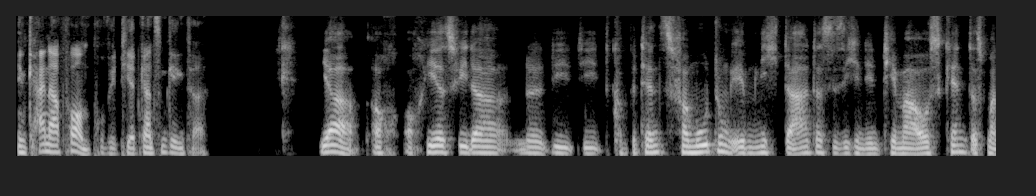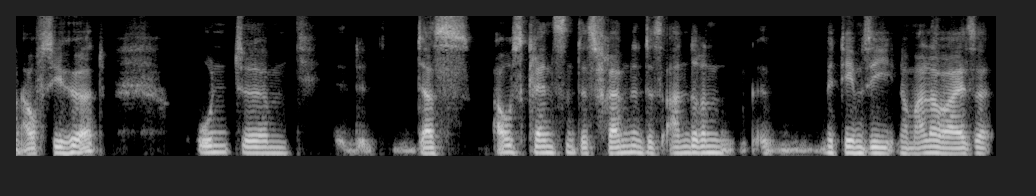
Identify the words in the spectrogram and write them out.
in keiner Form profitiert, ganz im Gegenteil. Ja, auch, auch hier ist wieder eine, die, die Kompetenzvermutung eben nicht da, dass sie sich in dem Thema auskennt, dass man auf sie hört. Und ähm, das Ausgrenzen des Fremden, des anderen, äh, mit dem sie normalerweise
